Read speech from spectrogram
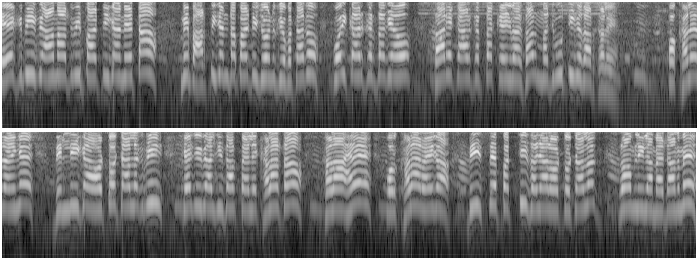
एक भी आम आदमी पार्टी का नेता नहीं भारतीय जनता पार्टी ज्वाइन क्यों बता दो। कोई कार्यकर्ता गया हो? सारे कार्यकर्ता केजरीवाल साथ मजबूती के साथ खड़े हैं। और खड़े रहेंगे। दिल्ली का ऑटो चालक भी केजरीवाल जी साथ पहले खड़ा था, खड़ा है और खड़ा रहेगा। 20 से पच्चीस हज़ार ऑटो चालक रामलीला मैदान में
